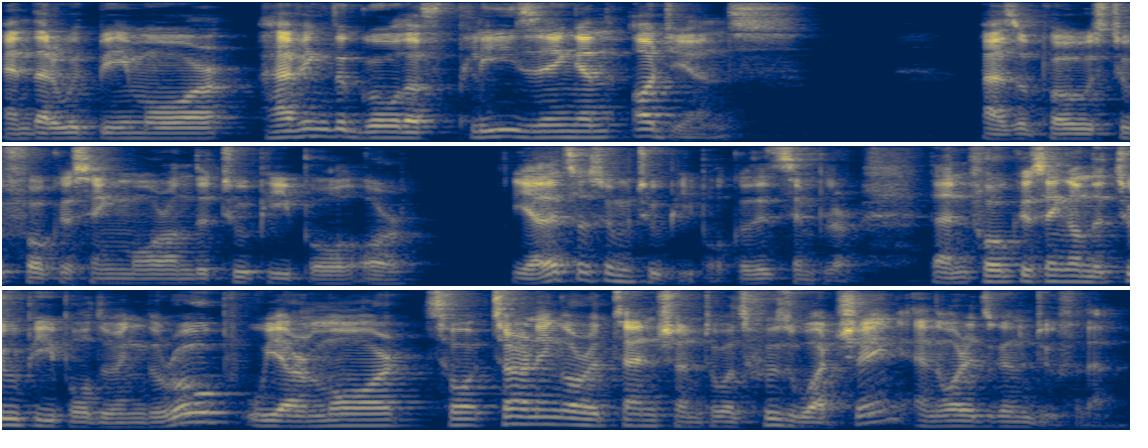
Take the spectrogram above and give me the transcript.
And that would be more having the goal of pleasing an audience as opposed to focusing more on the two people or yeah let's assume two people because it's simpler than focusing on the two people doing the rope we are more to- turning our attention towards who's watching and what it's going to do for them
